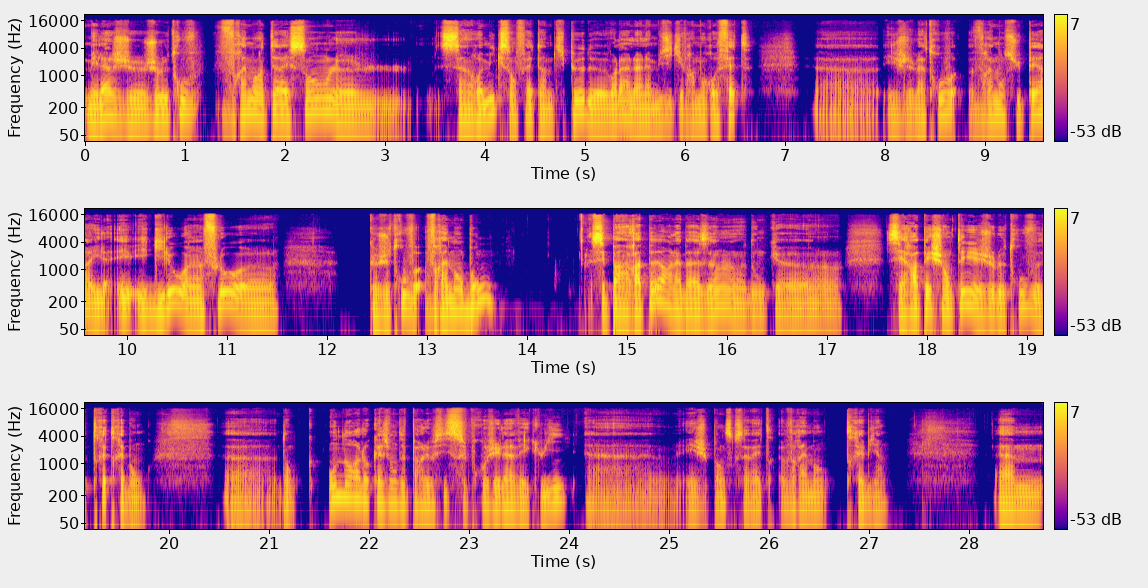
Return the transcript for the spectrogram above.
Mais là, je, je, le trouve vraiment intéressant. Le, c'est un remix en fait un petit peu de voilà, la, musique est vraiment refaite et je la trouve vraiment super. Et, Guillot a un flow euh, que je trouve vraiment bon. C'est pas un rappeur à la base, hein, donc euh, c'est rappé chanté et je le trouve très très bon. Euh, donc on aura l'occasion de parler aussi de ce projet-là avec lui, euh, et je pense que ça va être vraiment très bien. Euh,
